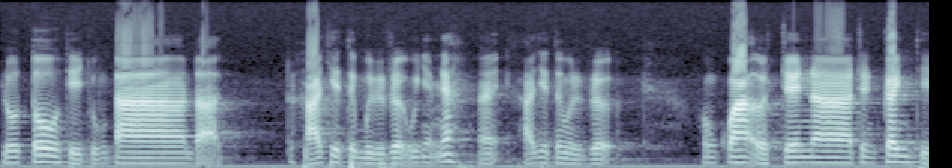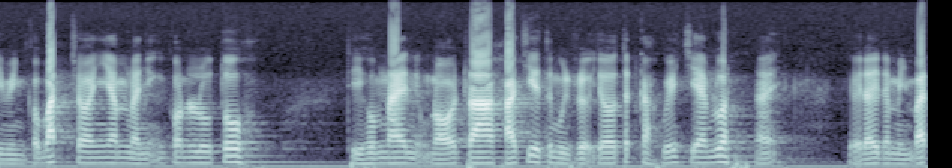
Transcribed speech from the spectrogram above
lô tô thì chúng ta đã khá chia từ 10 rỡ quý anh em nhé. Đấy, khá chia từ 10 rỡ hôm qua ở trên uh, trên kênh thì mình có bắt cho anh em là những con lô tô. Thì hôm nay cũng nói ra khá chia từ 10 rưỡi cho tất cả quý anh chị em luôn. Đấy ở đây là mình bắt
